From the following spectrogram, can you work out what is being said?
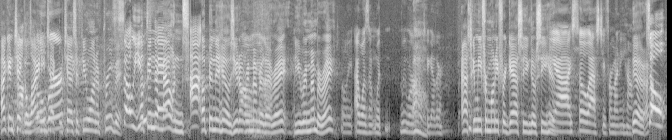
I can take a lie detector test if you want to prove it. So you up in the mountains, I- up in the hills. You don't oh, remember that, right? You remember, right? Totally. I wasn't with, we weren't Oh. together. Asking me for money for gas so you can go see him. Yeah, I so asked you for money, huh? Yeah. So,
